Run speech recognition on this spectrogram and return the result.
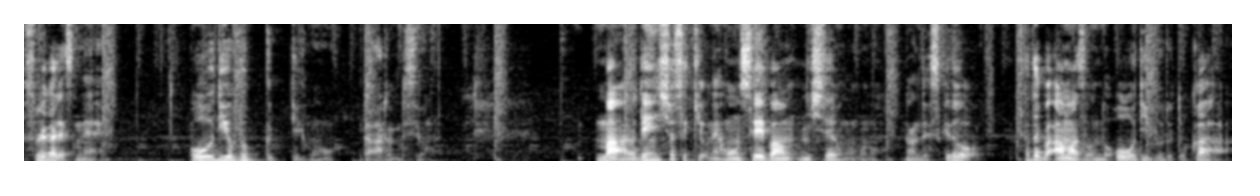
それがですねオーディオブックっていうものがあるんですよ。まあ、あの電子書籍をね音声版にしたようなものなんですけど例えば Amazon のオーディブルとか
